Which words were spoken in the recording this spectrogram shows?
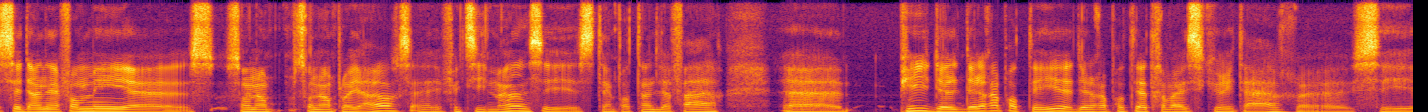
c'est d'en informer euh, son, employeur. effectivement, c'est important de le faire. Euh, puis de, le rapporter, de le rapporter à travail sécuritaire. Euh, c'est,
